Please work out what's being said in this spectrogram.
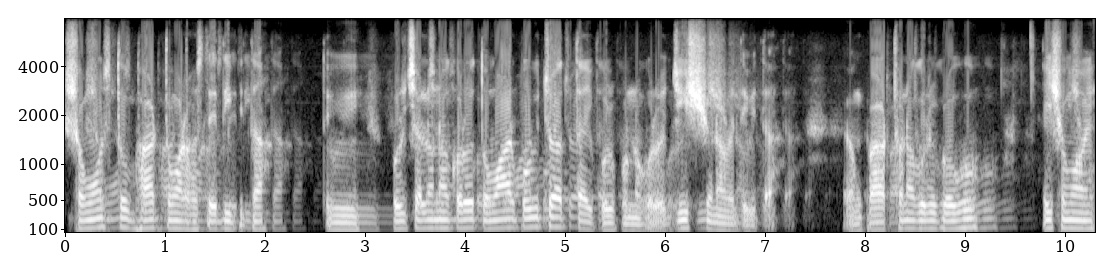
সমস্ত ভার তোমার হস্তে দিই পিতা। তুমি পরিচালনা করো, তোমার পবিত্র আত্মায় পরিপূর্ণ করো, যিশু নামে দেবিতা এবং প্রার্থনা করি প্রভু, এই সময়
